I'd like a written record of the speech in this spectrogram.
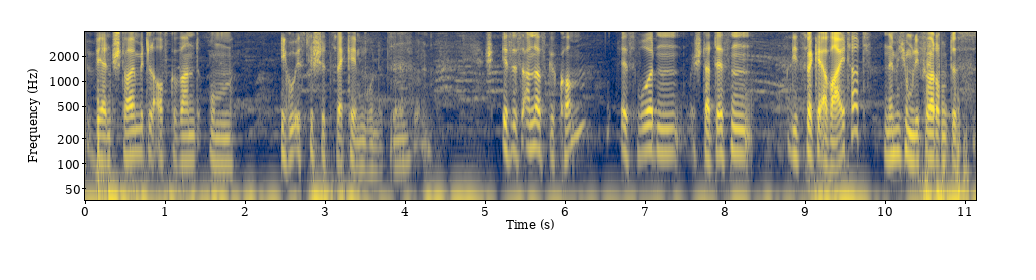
werden Steuermittel aufgewandt, um egoistische Zwecke im Grunde zu mhm. erfüllen. Mhm. Ist es anders gekommen? Es wurden stattdessen die Zwecke erweitert, nämlich um die Förderung des,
